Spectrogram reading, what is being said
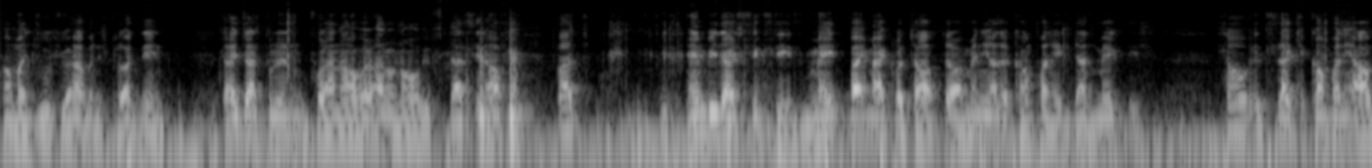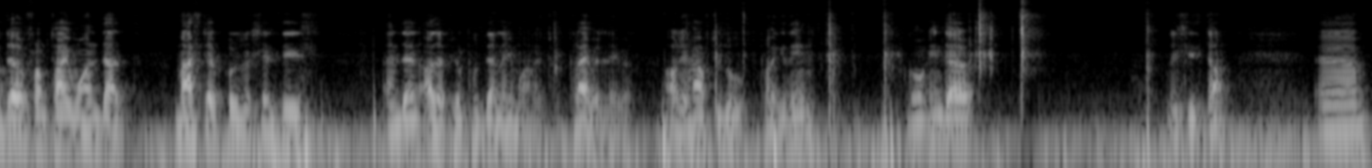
how much juice you have when it's plugged in. So I just put it in for an hour. I don't know if that's enough, but it's MB-60, it's made by Microtop. There are many other companies that make this. So it's like a company out there from Taiwan that master produces this and then other people put their name on it, private label. All you have to do, plug it in, go in there, this is done. Um,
